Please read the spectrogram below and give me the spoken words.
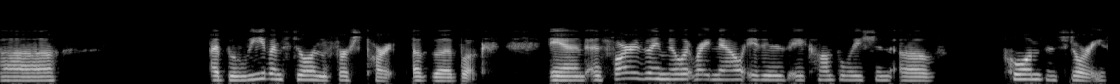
uh, I believe I'm still in the first part of the book. And as far as I know it right now, it is a compilation of poems and stories.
